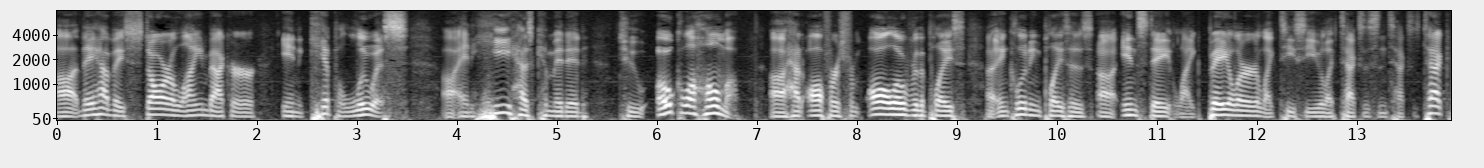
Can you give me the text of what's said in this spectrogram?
Uh, they have a star linebacker in Kip Lewis, uh, and he has committed to Oklahoma. Uh, had offers from all over the place, uh, including places uh, in state like Baylor, like TCU, like Texas and Texas Tech,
